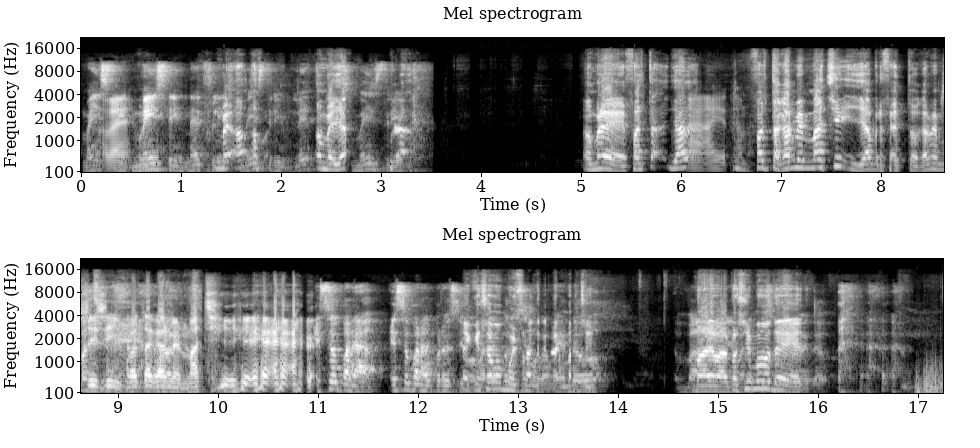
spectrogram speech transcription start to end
Mainstream, mainstream, Netflix, Me- ah, mainstream, Netflix, hombre, ya- mainstream. Hombre, falta ya Ah, Ahí estamos. falta Carmen Machi y ya perfecto. Carmen Machi. Sí, sí, falta Carmen Machi. Eso para, eso para el próximo. Es que somos muy fans de Carmen momento. Vale, vale, el próximo de- momento.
